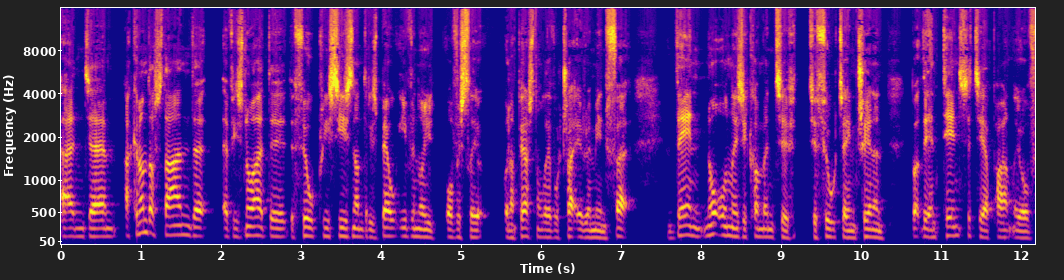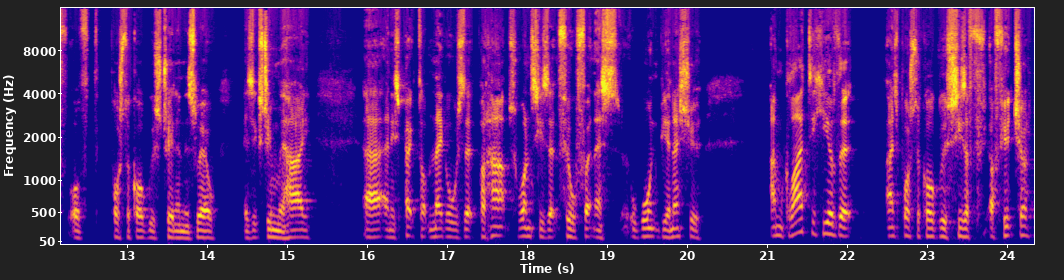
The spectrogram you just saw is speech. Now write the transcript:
And um, I can understand that if he's not had the, the full pre season under his belt, even though he obviously on a personal level try to remain fit, then not only has he come into to full time training, but the intensity apparently of of Postecoglou's training as well is extremely high, uh, and he's picked up niggles that perhaps once he's at full fitness won't be an issue. I'm glad to hear that Ange Postecoglou sees a, f- a future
